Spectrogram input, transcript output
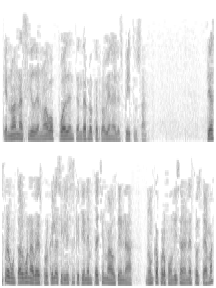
que no ha nacido de nuevo puede entender lo que proviene del Espíritu Santo. ¿Te has preguntado alguna vez por qué las iglesias que tienen pésima doctrina nunca profundizan en estos temas?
